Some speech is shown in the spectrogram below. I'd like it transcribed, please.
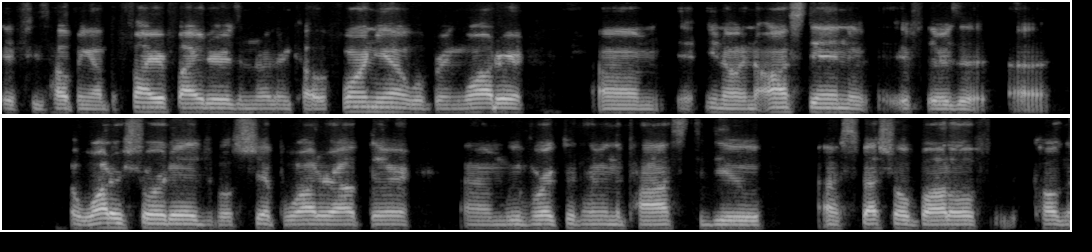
if he's helping out the firefighters in northern california we'll bring water. Um you know in austin if, there's a, a, a water shortage we'll ship water out there. Um, we've worked with him in the past to do a special bottle called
